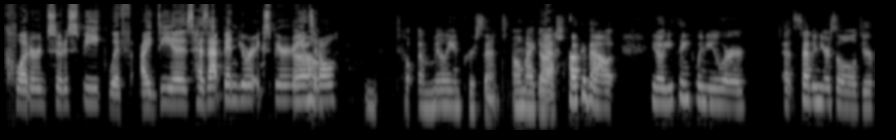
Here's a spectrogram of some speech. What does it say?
cluttered, so to speak, with ideas. Has that been your experience at Oh. all? A million percent. Oh my Yeah. gosh. Talk about, you know, you think when you were at seven years old, your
